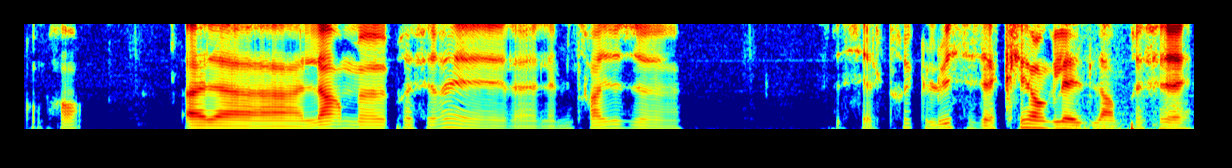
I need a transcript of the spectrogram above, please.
comprends. Ah, la l'arme préférée, la, la mitrailleuse euh, spéciale truc. Lui, c'est la clé anglaise, l'arme préférée.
